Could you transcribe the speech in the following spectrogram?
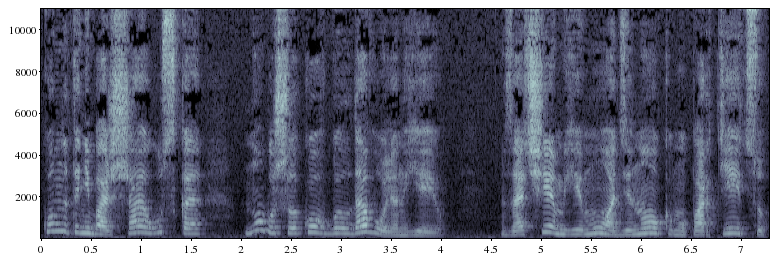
Комната небольшая, узкая, но Башлыков был доволен ею. Зачем ему, одинокому партийцу,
